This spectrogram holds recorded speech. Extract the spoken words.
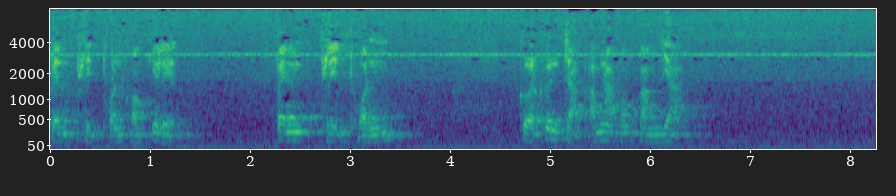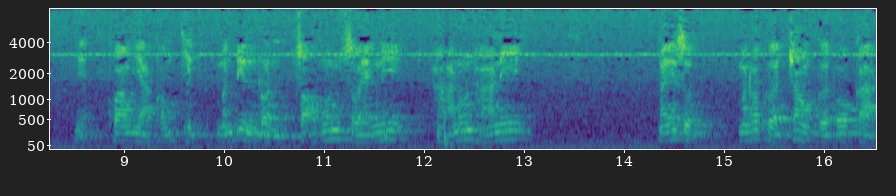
เป็นผลผลของกิเลส เป็นผลผล เกิดขึ้นจากอำนาจของความอยาก เนี่ยความอยากของจิตมันดิ้นรนสอบนู้นแสวงนี้ หานู้นหานี้ ในที่สุดมันก็เกิดช่องเกิดโอกาส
